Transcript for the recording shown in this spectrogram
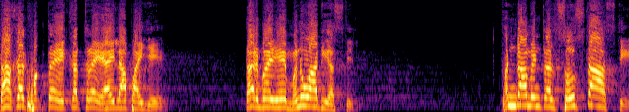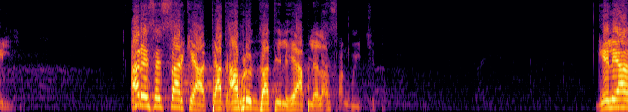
ताकद फक्त एकत्र यायला पाहिजे. तर मग हे मनुवादी असतील. फंडामेंटल संस्था असतील. आर एस एस सारख्या त्या घाबरून जातील हे आपल्याला सांगू इच्छितो. गेल्या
